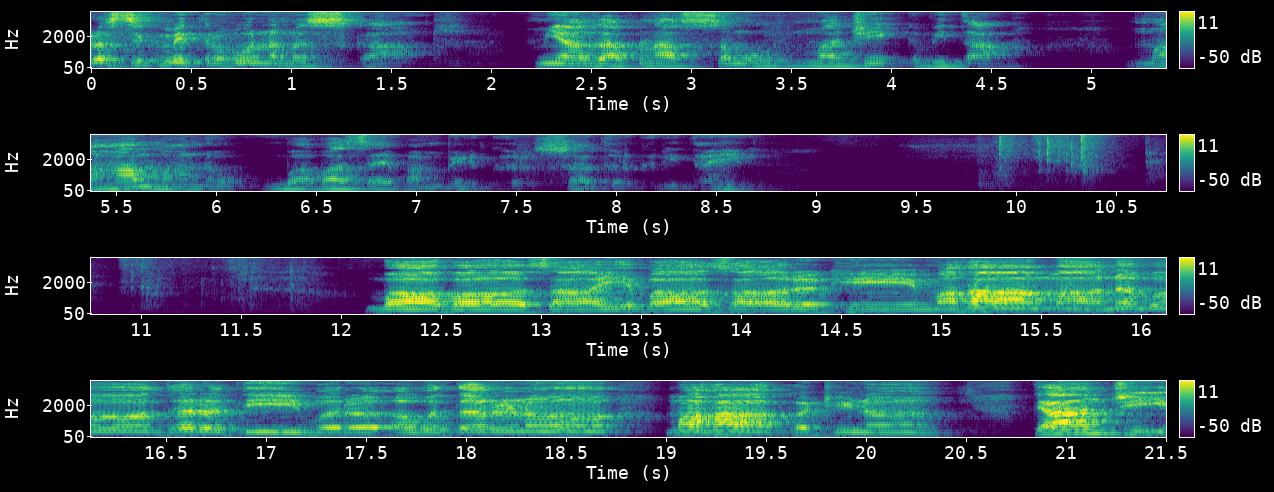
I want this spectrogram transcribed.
रसिक मित्र हो नमस्कार. मी आज आपणासमोर माझी कविता महामानव बाबासाहेब आंबेडकर सादर करीत आहे. बाबासाहेबासारखे महामानव धरतीवर अवतरण महाकठीण त्यांची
